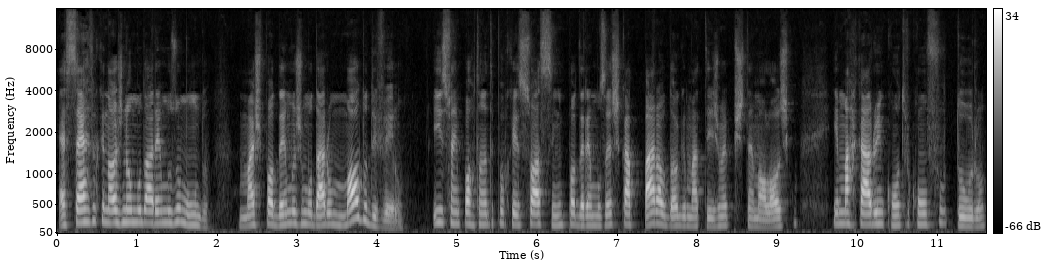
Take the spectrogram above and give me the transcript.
é certo que nós não mudaremos o mundo, mas podemos mudar o modo de vê-lo. Isso é importante porque só assim poderemos escapar ao dogmatismo epistemológico e marcar o encontro com o futuro.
